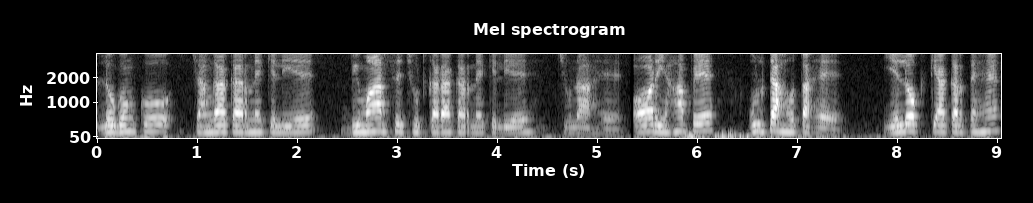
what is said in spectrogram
लोगों को चंगा करने के लिए, बीमार से छुटकारा करने के लिए चुना है। और यहाँ पे उल्टा होता है। ये लोग क्या करते हैं?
